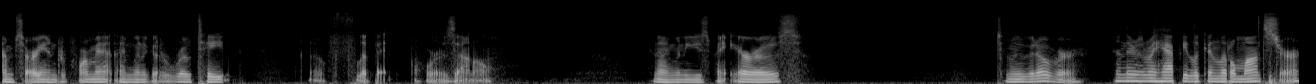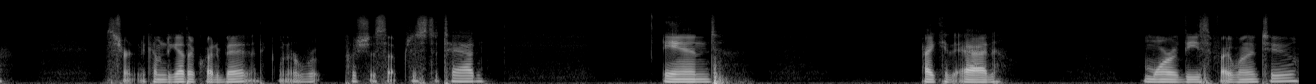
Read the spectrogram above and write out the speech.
I'm sorry, under format, I'm going to go to rotate, to flip it horizontal. And I'm going to use my arrows to move it over. And there's my happy looking little monster. starting to come together quite a bit. I think I'm going to push this up just a tad. And I could add more of these if I wanted to.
